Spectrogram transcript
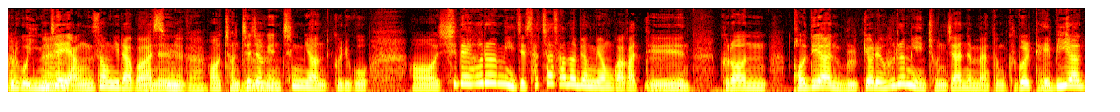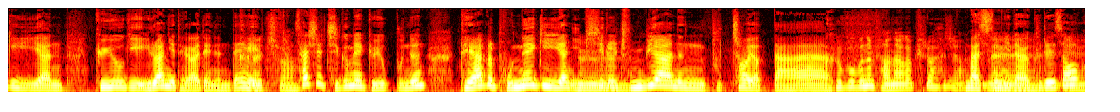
그리고 인재 네. 양성이라고 하는 어, 전체적인 음. 측면 그리고 어, 시대 흐름이 이제 4차 산업혁명과 같은 음. 그런 거대한 물결의 흐름이 존재하는 만큼 그걸 대비하기 위한 교육이 일환이 되어야 되는데 그렇죠. 사실 지금의 교육부는 대학을 보내기 위한 입시를 음. 준비하는 부처였다. 그 부분은 변화가 필요하죠. 맞습니다. 네. 그래서 네.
